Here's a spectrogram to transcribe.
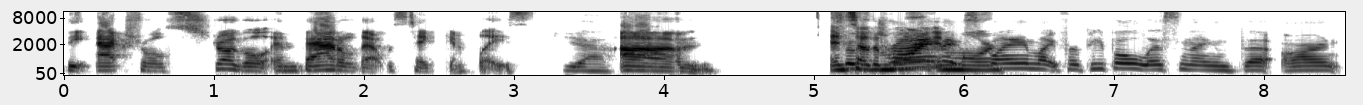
the actual struggle and battle that was taking place. Yeah. Um, and so, so the more and, and more explain, like for people listening that aren't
